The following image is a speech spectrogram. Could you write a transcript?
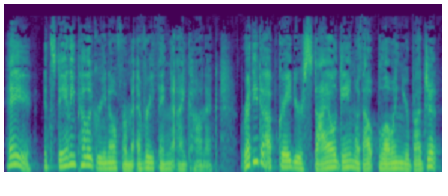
Hey, it's Danny Pellegrino from Everything Iconic. Ready to upgrade your style game without blowing your budget?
